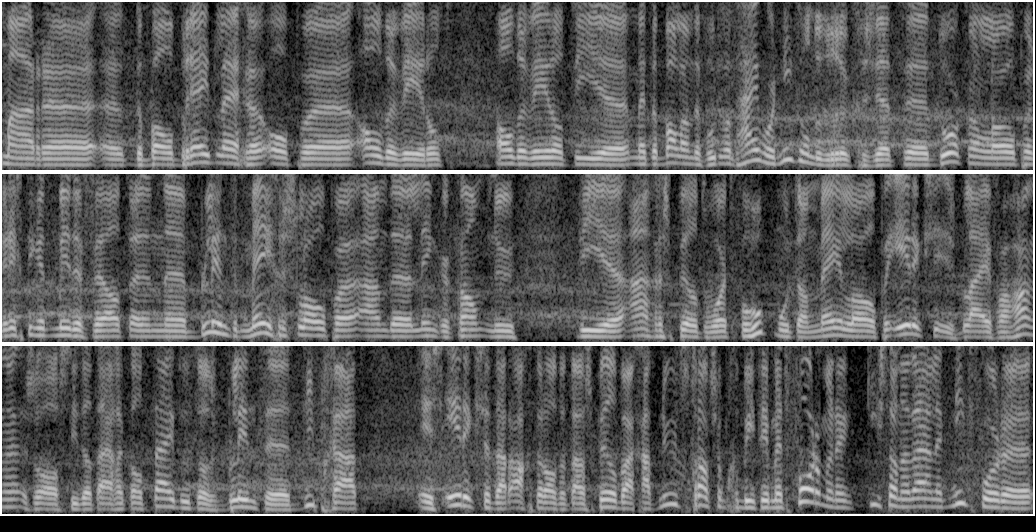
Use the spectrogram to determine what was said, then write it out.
Maar de bal breed leggen op al de wereld. Al de wereld die met de bal aan de voet. Want hij wordt niet onder druk gezet. door kan lopen richting het middenveld. En blind meegeslopen aan de linkerkant nu die aangespeeld wordt. Verhoek moet dan meelopen. Eriksen is blijven hangen. Zoals hij dat eigenlijk altijd doet als Blind diep gaat. Is Eriksen daarachter altijd aan speelbaar. Gaat nu het strafschopgebied in met vormen. En kiest dan uiteindelijk niet voor de,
